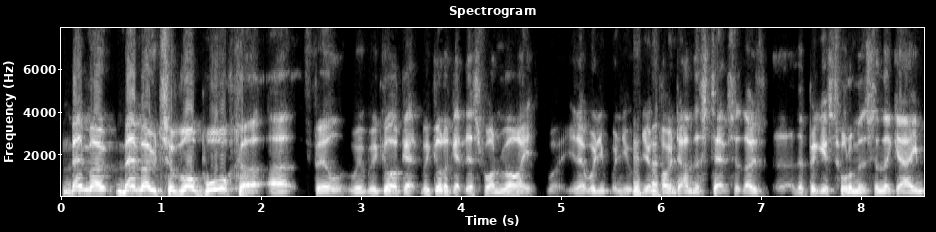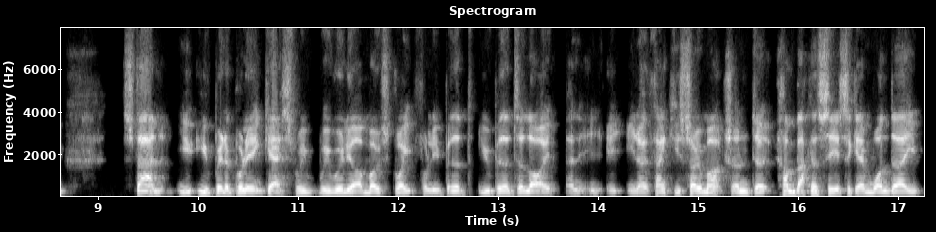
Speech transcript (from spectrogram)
Memo memo to Rob Walker, uh, Phil. We we got to get we got to get this one right. You know when you when you, are going down the steps at those uh, the biggest tournaments in the game. Stan, you, have been a brilliant guest. We we really are most grateful. You've been a, you've been a delight, and you know thank you so much. And uh, come back and see us again one day,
